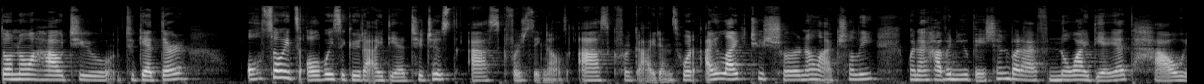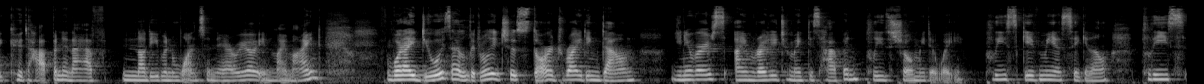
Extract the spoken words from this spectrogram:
don't know how to to get there. Also it's always a good idea to just ask for signals ask for guidance. What i like to journal actually when i have a new vision but i have no idea yet how it could happen and i have not even one scenario in my mind what i do is i literally just start writing down universe i'm ready to make this happen please show me the way please give me a signal please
